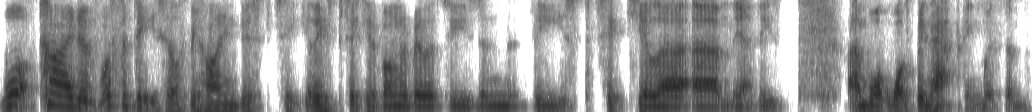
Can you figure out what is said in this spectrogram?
what kind of what's the details behind this particular these particular vulnerabilities and these particular um, yeah these and what what's been happening with them?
